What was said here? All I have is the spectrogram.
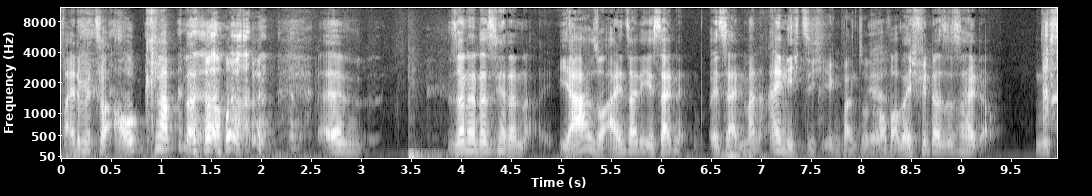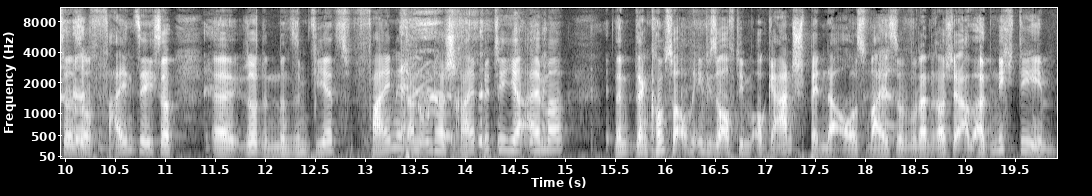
Beide mit so Augenklappen dann auch. ähm, sondern das ist ja dann, ja, so einseitig, es sei, denn, es sei denn, man einigt sich irgendwann so Ja. drauf. Aber ich finde, das ist halt nicht so, so feindselig, so, äh, so dann, dann sind wir jetzt Feinde, dann unterschreib bitte hier einmal. Dann, dann kommst du auch irgendwie so auf dem Organspenderausweis, so, wo dann draufsteht, aber nicht dem.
